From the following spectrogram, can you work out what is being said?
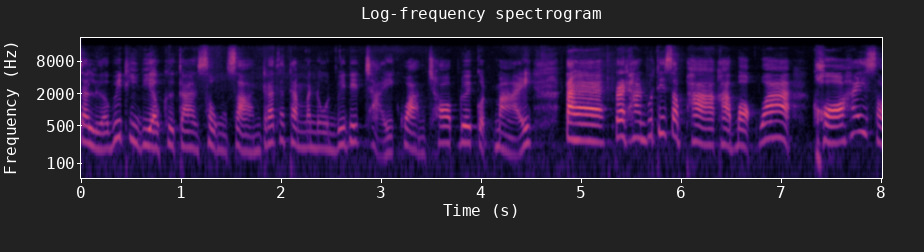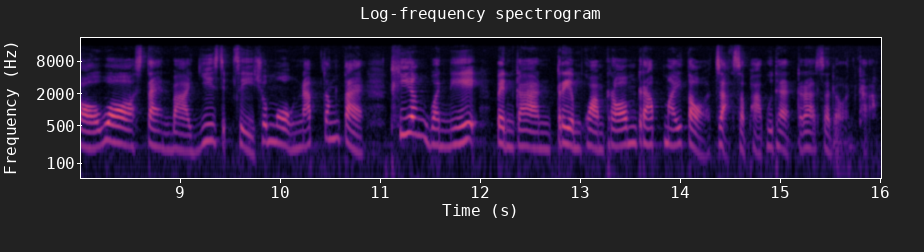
จะเหลือวิธีเดียวคือการส่งสารรัฐธรรมนูญวินิจฉัยความชอบด้วยกฎหมาย แต่ประธานวุฒิสภาค่ะบอกว่า ขอให้สวสแตนบาย 24 ชั่วโมงนับตั้งแต่เที่ยงวันนี้เป็นการเตรียมความพร้อมรับไม้ต่อจากสภาผู้แทนราษฎรค่ะ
